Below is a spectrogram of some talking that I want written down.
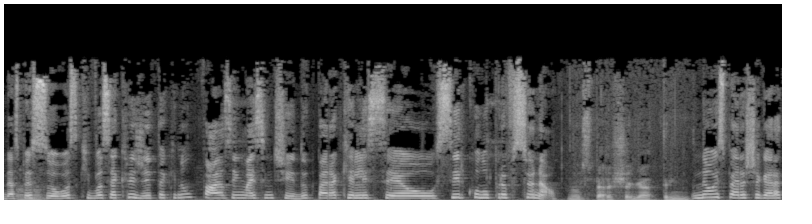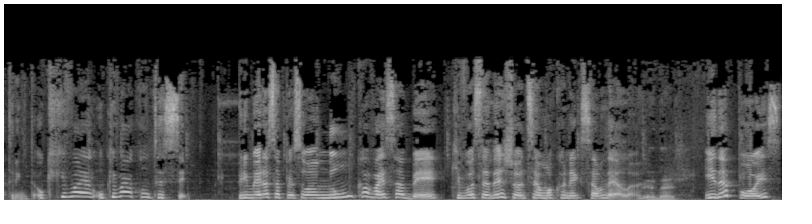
das uhum. pessoas que você acredita que não fazem mais sentido para aquele seu círculo profissional. Não espera chegar a 30. Não espera chegar a 30. O que, que vai, o que vai acontecer? Primeiro, essa pessoa nunca vai saber que você deixou de ser uma conexão dela. Verdade. E depois,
